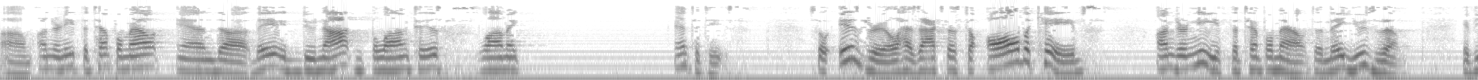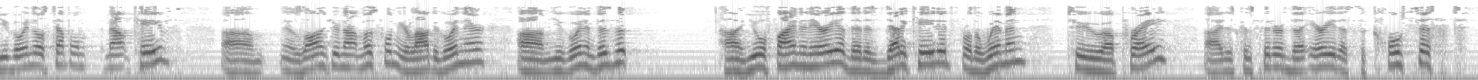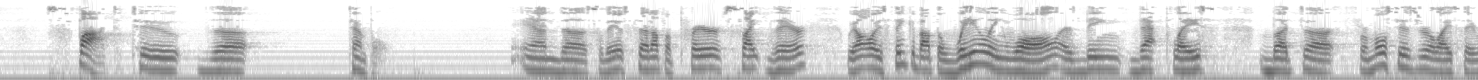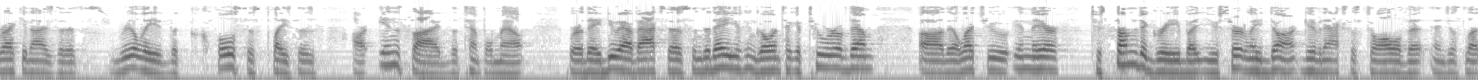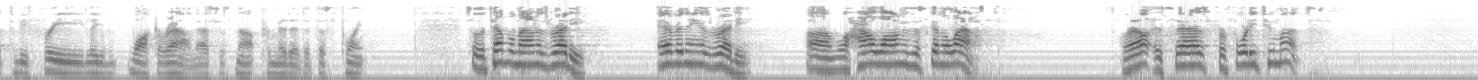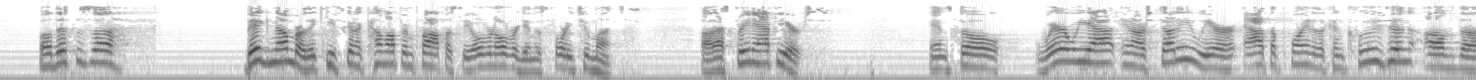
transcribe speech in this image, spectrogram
um, underneath the Temple Mount, and uh, they do not belong to Islamic entities. So Israel has access to all the caves underneath the Temple Mount, and they use them. If you go in those Temple Mount caves, um, as long as you're not Muslim, you're allowed to go in there. Um, you go in and visit. Uh, you will find an area that is dedicated for the women to uh, pray. Uh, it is considered the area that's the closest spot to the temple. And uh, so they have set up a prayer site there. We always think about the Wailing Wall as being that place, but uh, for most Israelites, they recognize that it's really the closest places are inside the Temple Mount where they do have access. And today you can go and take a tour of them. Uh, they'll let you in there to some degree, but you certainly don't given access to all of it and just let to be freely walk around. That's just not permitted at this point. So the Temple Mount is ready. Everything is ready. Um, well, how long is this going to last? Well, it says for 42 months. Well, this is a big number that keeps going to come up in prophecy over and over again, this 42 months. Uh, that's three and a half years. And so, where are we at in our study? We are at the point of the conclusion of the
